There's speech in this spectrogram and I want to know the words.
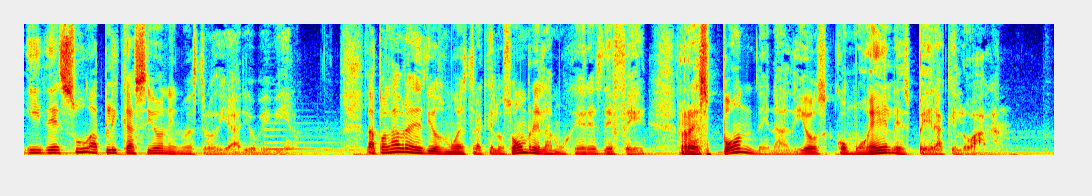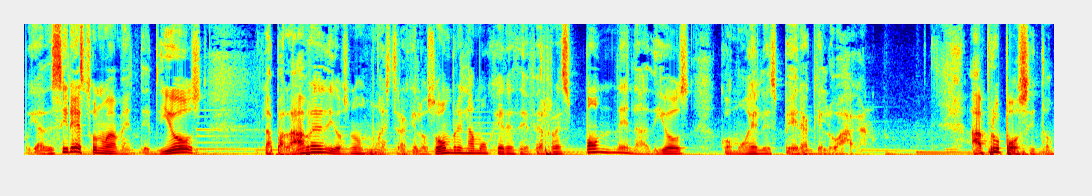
y de su aplicación en nuestro diario vivir. La palabra de Dios muestra que los hombres y las mujeres de fe responden a Dios como Él espera que lo hagan. Voy a decir esto nuevamente. Dios la palabra de Dios nos muestra que los hombres y las mujeres de fe responden a Dios como Él espera que lo hagan. A propósito,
